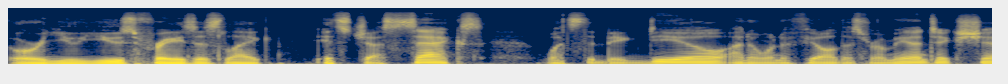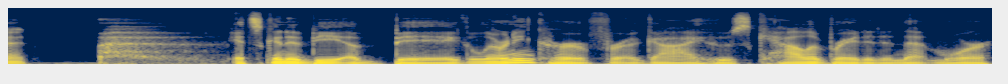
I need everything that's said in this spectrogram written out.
or you use phrases like, it's just sex, what's the big deal? I don't want to feel all this romantic shit. It's going to be a big learning curve for a guy who's calibrated in that more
